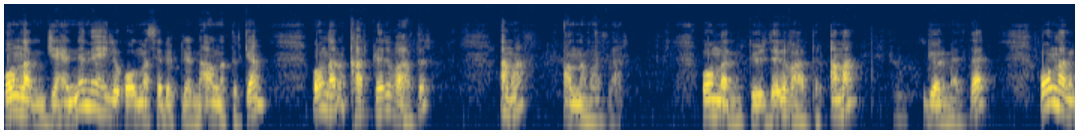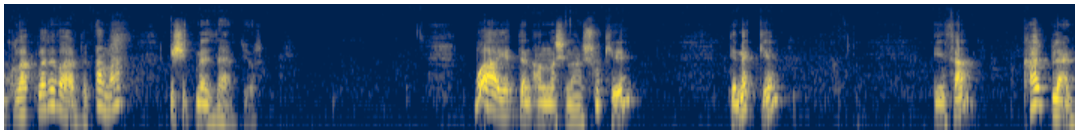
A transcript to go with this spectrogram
onların cehennem ehli olma sebeplerini anlatırken onların kalpleri vardır ama anlamazlar. Onların gözleri vardır ama görmezler. Onların kulakları vardır ama işitmezler diyor. Bu ayetten anlaşılan şu ki demek ki insan kalple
